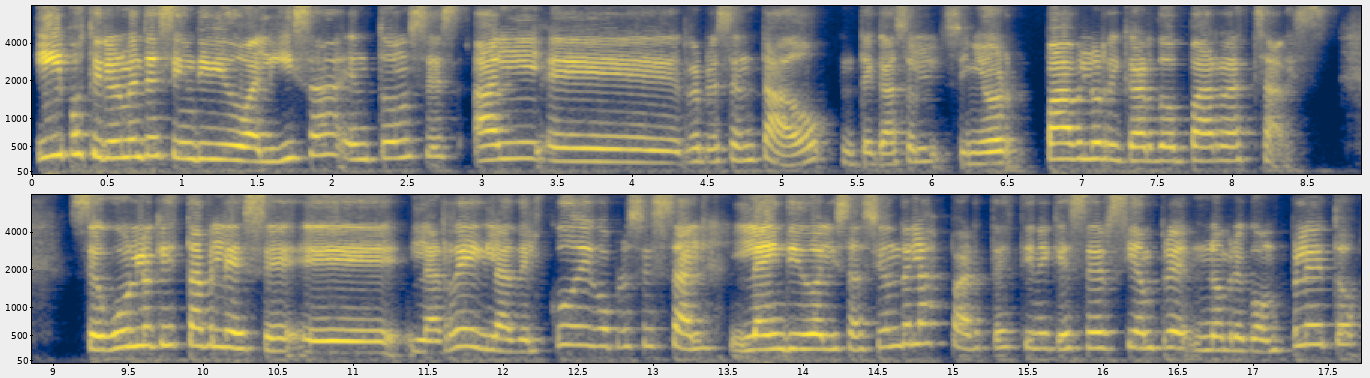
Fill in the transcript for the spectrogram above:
Y posteriormente se individualiza entonces al eh, representado, en este caso el señor Pablo Ricardo Parra Chávez. Según lo que establece eh, la regla del Código Procesal, la individualización de las partes tiene que ser siempre nombre completo,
